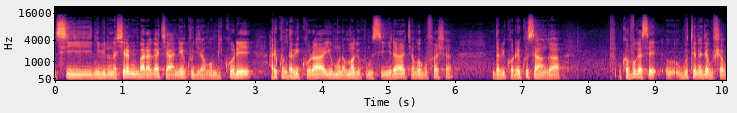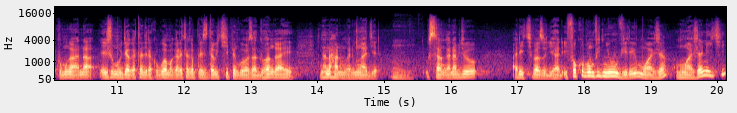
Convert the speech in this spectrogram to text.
Si ni ibintu nashyiramo imbaraga cyane kugira ngo mbikore ariko ndabikora. Iyo umuntu amage kumusinyira cyangwa gufasha ndabikora. Ariko usanga ukavuga se gute najya gushaka umwana ejo umubyeyi agatangira kuguhamagara cyangwa perezida w'ikipe ngo bazaduha angahe nta n'ahantu mwari mwagera. Usanga na byo ari ikibazo gihari. Ifo ko bumva imyumvire y'umuwaja umuwaja ni iki?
